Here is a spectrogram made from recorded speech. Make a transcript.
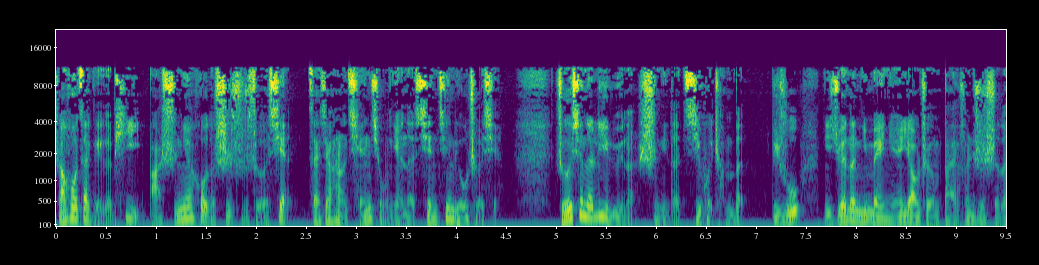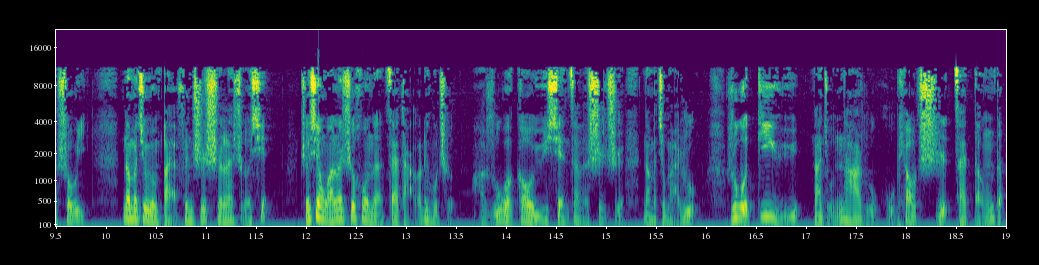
然后再给个 P，把十年后的市值折现，再加上前九年的现金流折现，折现的利率呢是你的机会成本。比如你觉得你每年要挣百分之十的收益，那么就用百分之十来折现，折现完了之后呢，再打个六折啊。如果高于现在的市值，那么就买入；如果低于，那就纳入股票池，再等等。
